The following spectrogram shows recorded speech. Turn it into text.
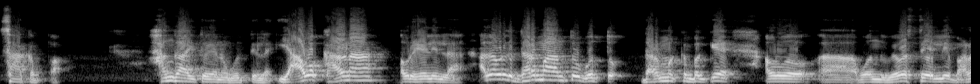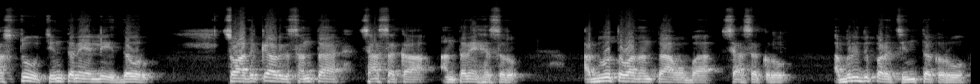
ಸಾಕಪ್ಪ. ಹಂಗಾಯ್ತು ಏನೋ ಗೊತ್ತಿಲ್ಲ. ಯಾವ ಕಾರಣ ಅವ್ರು ಹೇಳಿಲ್ಲ. ಆದರೆ ಅವ್ರಿಗೆ ಧರ್ಮ ಅಂತೂ ಗೊತ್ತು. ಧರ್ಮಕ್ಕೆ ಬಗ್ಗೆ ಅವರು ಒಂದು ವ್ಯವಸ್ಥೆಯಲ್ಲಿ ಬಹಳಷ್ಟು ಚಿಂತನೆಯಲ್ಲಿ ಇದ್ದವರು. ಸೊ ಅದಕ್ಕೆ ಅವ್ರಿಗೆ ಸಂತ ಶಾಸಕ ಅಂತಲೇ ಹೆಸರು. ಅದ್ಭುತವಾದಂಥ ಒಬ್ಬ ಶಾಸಕರು, ಅಭಿವೃದ್ಧಿಪರ ಚಿಂತಕರು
